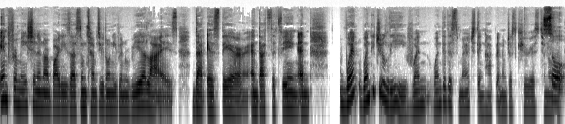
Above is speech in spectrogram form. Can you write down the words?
information in our bodies that sometimes you don't even realize that is there. And that's the thing. And when when did you leave? When when did this marriage thing happen? I'm just curious to know so.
